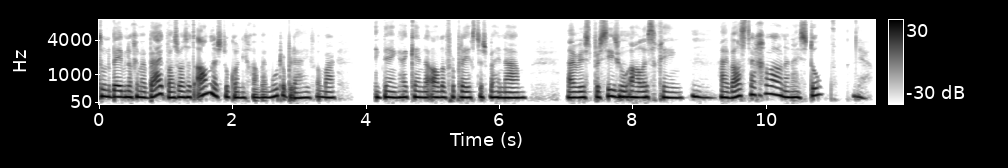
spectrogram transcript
toen de baby nog in mijn buik was, was het anders. Toen kon hij gewoon bij moeder blijven. Maar ik denk, hij kende alle verpleegsters bij naam. Hij wist precies hoe Hmm. alles ging. Hmm. Hij was er gewoon en hij stond. Ja.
